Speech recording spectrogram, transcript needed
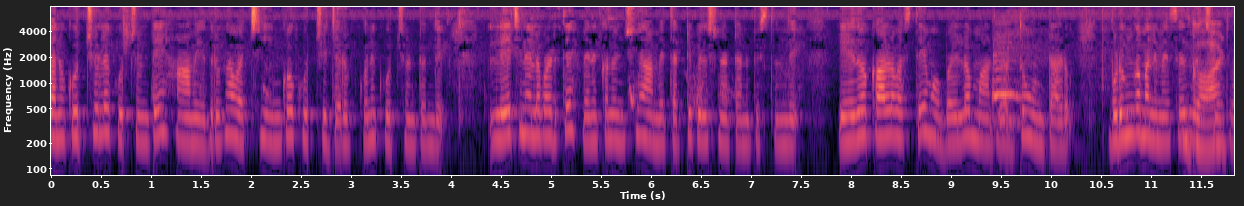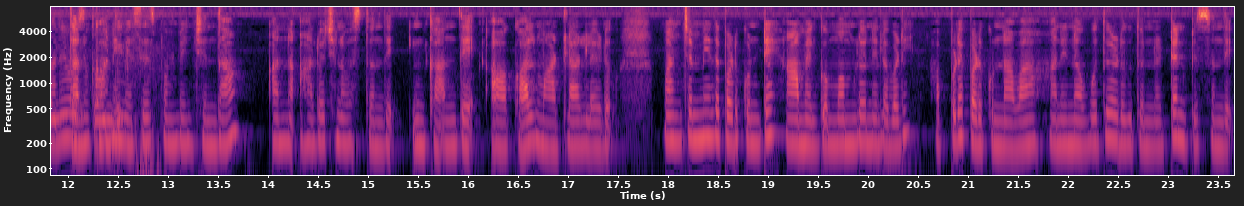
తను కుర్చీలో కూర్చుంటే ఆమె ఎదురుగా వచ్చి ఇంకో కుర్చీ జరుపుకుని కూర్చుంటుంది. లేచి నిలబడితే వెనుక నుంచి ఆమె తట్టి పిలిచినట్టు అనిపిస్తుంది. ఏదో కాల్ వస్తే మొబైల్లో మాట్లాడుతూ ఉంటాడు. బుడుంగమని మెసేజ్ మెసేజ్ పంపించిందా? అన్న ఆలోచన వస్తుంది. ఇంకా అంతే ఆ కాల్ మాట్లాడలేడు. మంచం మీద పడుకుంటే ఆమె గుమ్మంలో నిలబడి అప్పుడే పడుకున్నావా? అని నవ్వుతూ అడుగుతున్నట్టు అనిపిస్తుంది.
